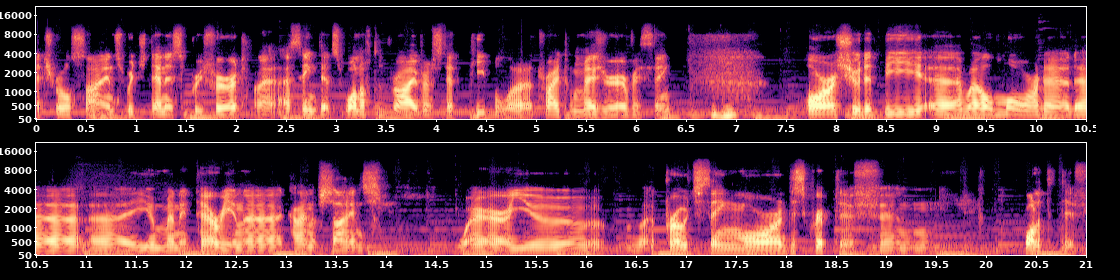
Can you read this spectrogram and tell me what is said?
natural science which then is preferred I, I think that's one of the drivers that people uh, try to measure everything mm-hmm. Or should it be, uh, well, more the, the uh, humanitarian uh, kind of science, where you approach things more descriptive and qualitative?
